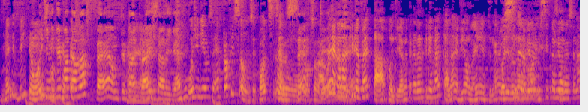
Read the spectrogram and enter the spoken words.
vende E bilhões. que pô. ninguém botava fé há um tempo É. atrás, tá ligado? Hoje em dia é profissão, você pode ser Não, um certo. profissional. E a galera queria vetar, pô. Antigamente a galera queria vetar, né? É violento, né? É coisa incita, demônios. viol- incita violência, né?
